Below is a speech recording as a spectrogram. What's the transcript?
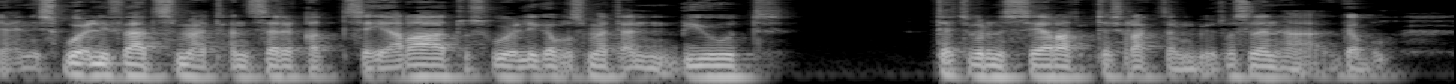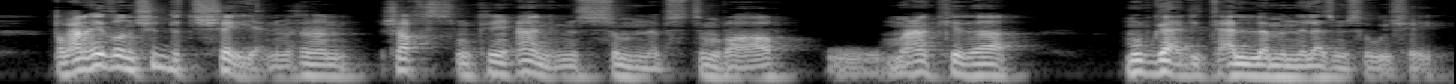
يعني الأسبوع اللي فات سمعت عن سرقة سيارات والأسبوع اللي قبل سمعت عن بيوت. تعتبر إن السيارات منتشره أكثر من البيوت بس لأنها قبل. طبعا أيضا شدة الشيء يعني مثلا شخص ممكن يعاني من السمنة باستمرار ومع كذا مو بقاعد يتعلم إنه لازم يسوي شيء.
